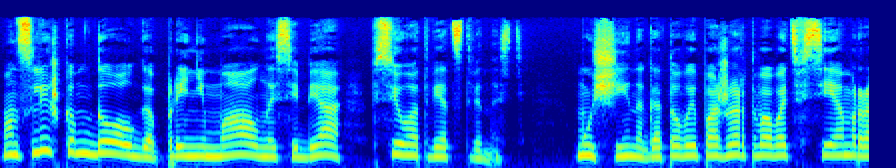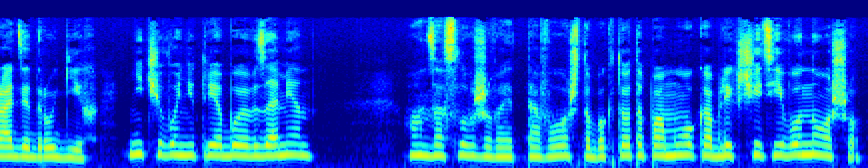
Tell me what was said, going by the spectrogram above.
Он слишком долго принимал на себя всю ответственность. Мужчина, готовый пожертвовать всем ради других, ничего не требуя взамен. Он заслуживает того, чтобы кто-то помог облегчить его ношу —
